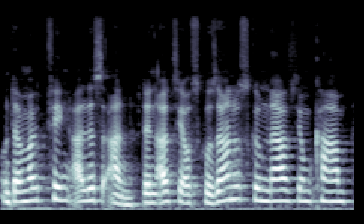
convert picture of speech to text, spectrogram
Und damit fing alles an. Denn als ich aufs Cusanus-Gymnasium kam,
